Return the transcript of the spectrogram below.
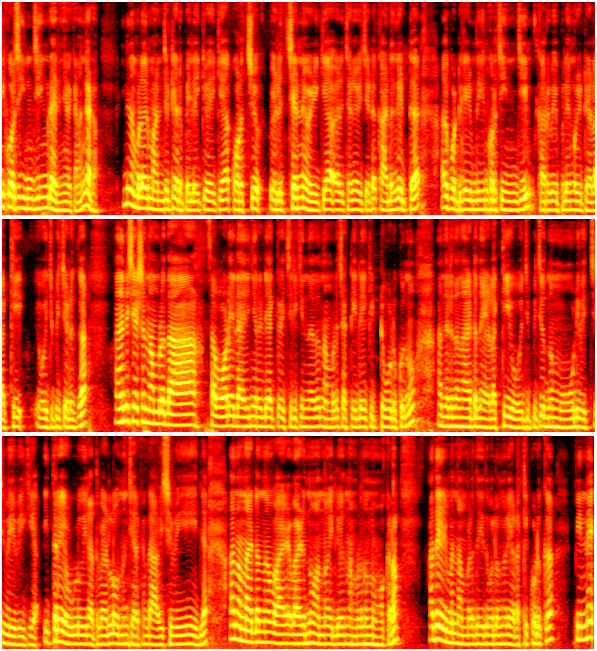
ഇനി കുറച്ച് ഇഞ്ചിയും കൂടെ അരിഞ്ഞ് വെക്കണം കേട്ടോ. ഇനി നമ്മളൊരു മൺചട്ടി അടുപ്പിലേക്ക് വയ്ക്കുക കുറച്ച് വെളിച്ചെണ്ണ ഒഴിക്കുക വെളിച്ചെണ്ണ ഒഴിച്ചിട്ട് കടുക് ഇട്ട് അത് പൊട്ടി കഴിയുമ്പോഴത്തേക്കും കുറച്ച് ഇഞ്ചിയും കറിവേപ്പിലയും കൂടി ഇട്ട് ഇളക്കി യോജിപ്പിച്ചെടുക്കുക. അതിനുശേഷം നമ്മളിതാ സവോളയിൽ അരിഞ്ഞ് റെഡിയാക്കി വെച്ചിരിക്കുന്നത് നമ്മൾ ചട്ടിയിലേക്ക് ഇട്ട് കൊടുക്കുന്നു. എന്നിട്ട് നന്നായിട്ടൊന്ന് ഇളക്കി യോജിപ്പിച്ച് ഒന്ന് മൂടി വെച്ച് വേവിക്കുക. ഇത്രയേ ഉള്ളൂ ഇതിനകത്ത് വെള്ളമൊന്നും ചേർക്കേണ്ട ആവശ്യമേ ഇല്ല. അത് നന്നായിട്ടൊന്ന് വഴന്ന് വന്നോ ഇല്ലയോ നമ്മളൊന്ന് നോക്കണം. അത് കഴിയുമ്പോൾ നമ്മളിത് ഇതുപോലെ ഒന്നുകൂടി ഇളക്കി കൊടുക്കുക. പിന്നെ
